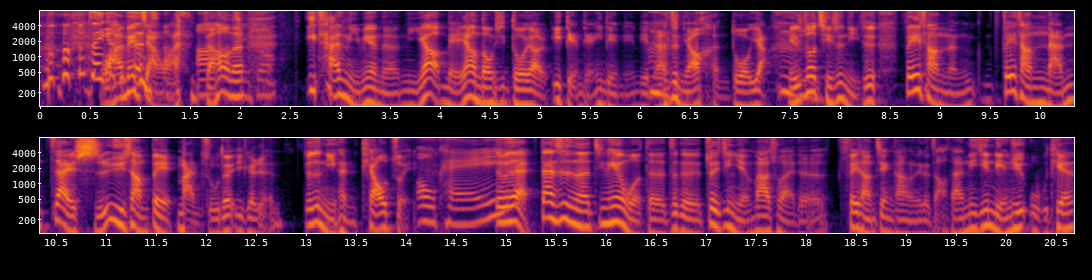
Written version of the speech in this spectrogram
我还没讲完。然后呢？一餐里面呢，你要每样东西都要有一点点、一点点、一点点，但是你要很多样。嗯、也就是说，其实你是非常能、非常难在食欲上被满足的一个人，就是你很挑嘴。OK，对不对？但是呢，今天我的这个最近研发出来的非常健康的这个早餐，你已经连续五天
